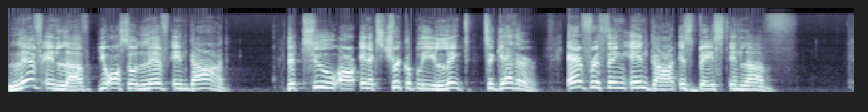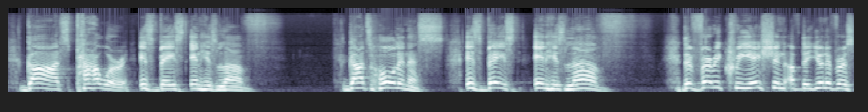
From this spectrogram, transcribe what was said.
live in love, you also live in God. The two are inextricably linked together. Everything in God is based in love. God's power is based in his love. God's holiness is based in his love. The very creation of the universe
